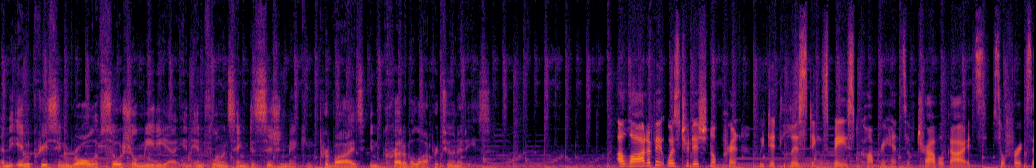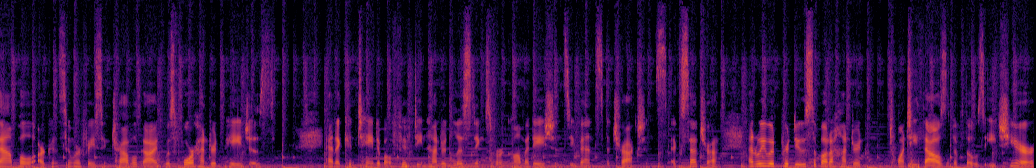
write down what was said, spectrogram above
and the increasing role of social media in influencing decision making provides incredible opportunities. A lot of it was traditional print. We did listings based comprehensive travel guides. So, for example, our consumer facing travel guide was 400 pages and it contained about 1500 listings for accommodations, events, attractions, etc. And we would produce about 120,000 of those each year,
